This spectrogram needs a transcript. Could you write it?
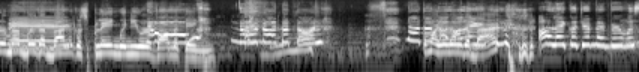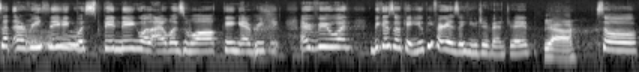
You remember the band that was playing when you were vomiting? No, not at all. Not Come on, you all. remember All the I- band? All I could remember was that everything was spinning while I was walking. Everything, everyone, because okay, UP Fair is a huge event, right? yeah. So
